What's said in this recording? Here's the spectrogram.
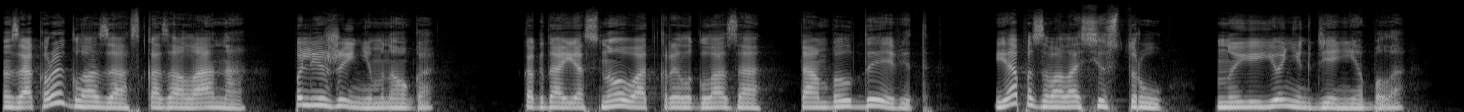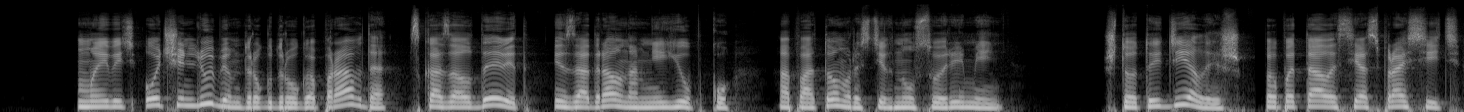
«Закрой глаза», — сказала она. «Полежи немного». Когда я снова открыла глаза, там был Дэвид — я позвала сестру, но ее нигде не было. «Мы ведь очень любим друг друга, правда?» – сказал Дэвид и задрал на мне юбку, а потом расстегнул свой ремень. «Что ты делаешь?» – попыталась я спросить,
